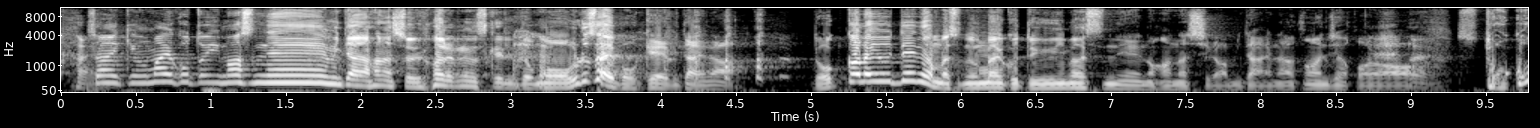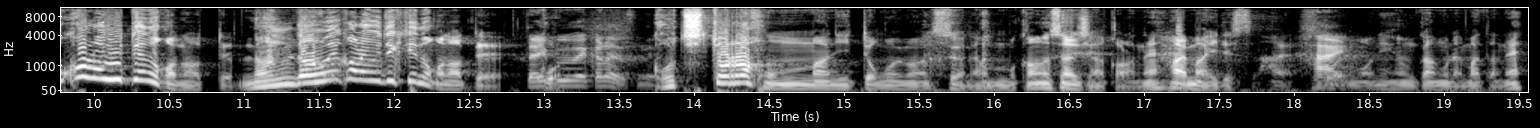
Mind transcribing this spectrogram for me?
最近うまいこと言いますねみたいな話を言われるんですけれどもうるさいボケみたいなどっから言うてんねんお前そのうまいこと言いますねの話がみたいな感じやから、どこから言うてんのかなって何段上から言うてきてんのかなってだいぶ上からですねこちとらほんまにって思いますよね。もう関西人やからね。はい、まあいいです。はい。はいもう2分間ぐらいまたね、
